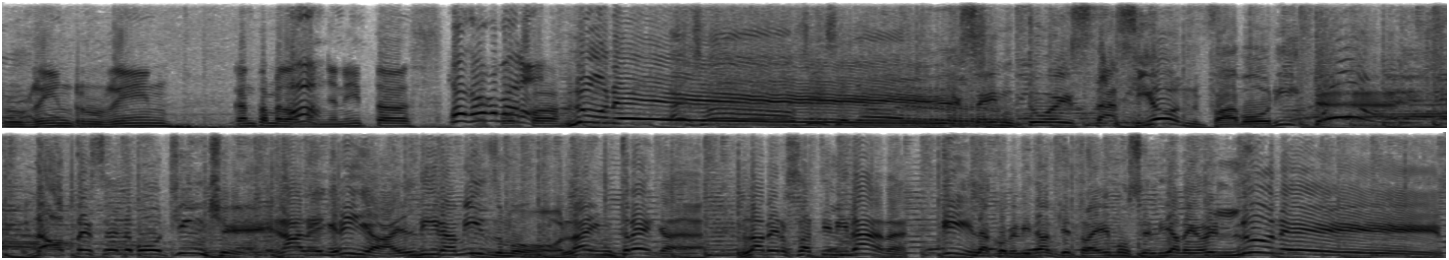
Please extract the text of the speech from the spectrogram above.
Rurín, Rurín. Cántame las mañanitas. ¡Lunes! ¡Sí, señor! En tu estación favorita. Notes el bochinche, la alegría, el dinamismo, la entrega, la versatilidad y la jovialidad que traemos el día de hoy, lunes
